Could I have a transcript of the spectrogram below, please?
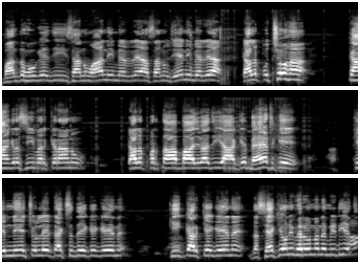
ਬੰਦ ਹੋ ਗਏ ਜੀ, ਸਾਨੂੰ ਆਹ ਨਹੀਂ ਮਿਲ ਰਿਹਾ, ਸਾਨੂੰ ਜੇ ਨਹੀਂ ਮਿਲ ਰਿਹਾ ਕੱਲ ਪੁੱਛੋ ਹਾਂ ਕਾਂਗਰਸੀ ਵਰਕਰਾਂ ਨੂੰ। ਕੱਲ ਪ੍ਰਤਾਪ ਬਾਜਵਾ ਜੀ ਆ ਕੇ ਬੈਠ ਕੇ ਕਿੰਨੇ ਚੁੱਲ੍ਹੇ ਟੈਕਸ ਦੇ ਕੇ ਗਏ ਨੇ। ਕੀ ਕਰਕੇ ਗਏ ਨੇ? ਦੱਸਿਆ ਕਿਉਂ ਨਹੀਂ ਫਿਰ ਉਹਨਾਂ ਨੇ ਮੀਡੀਆ 'ਚ?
